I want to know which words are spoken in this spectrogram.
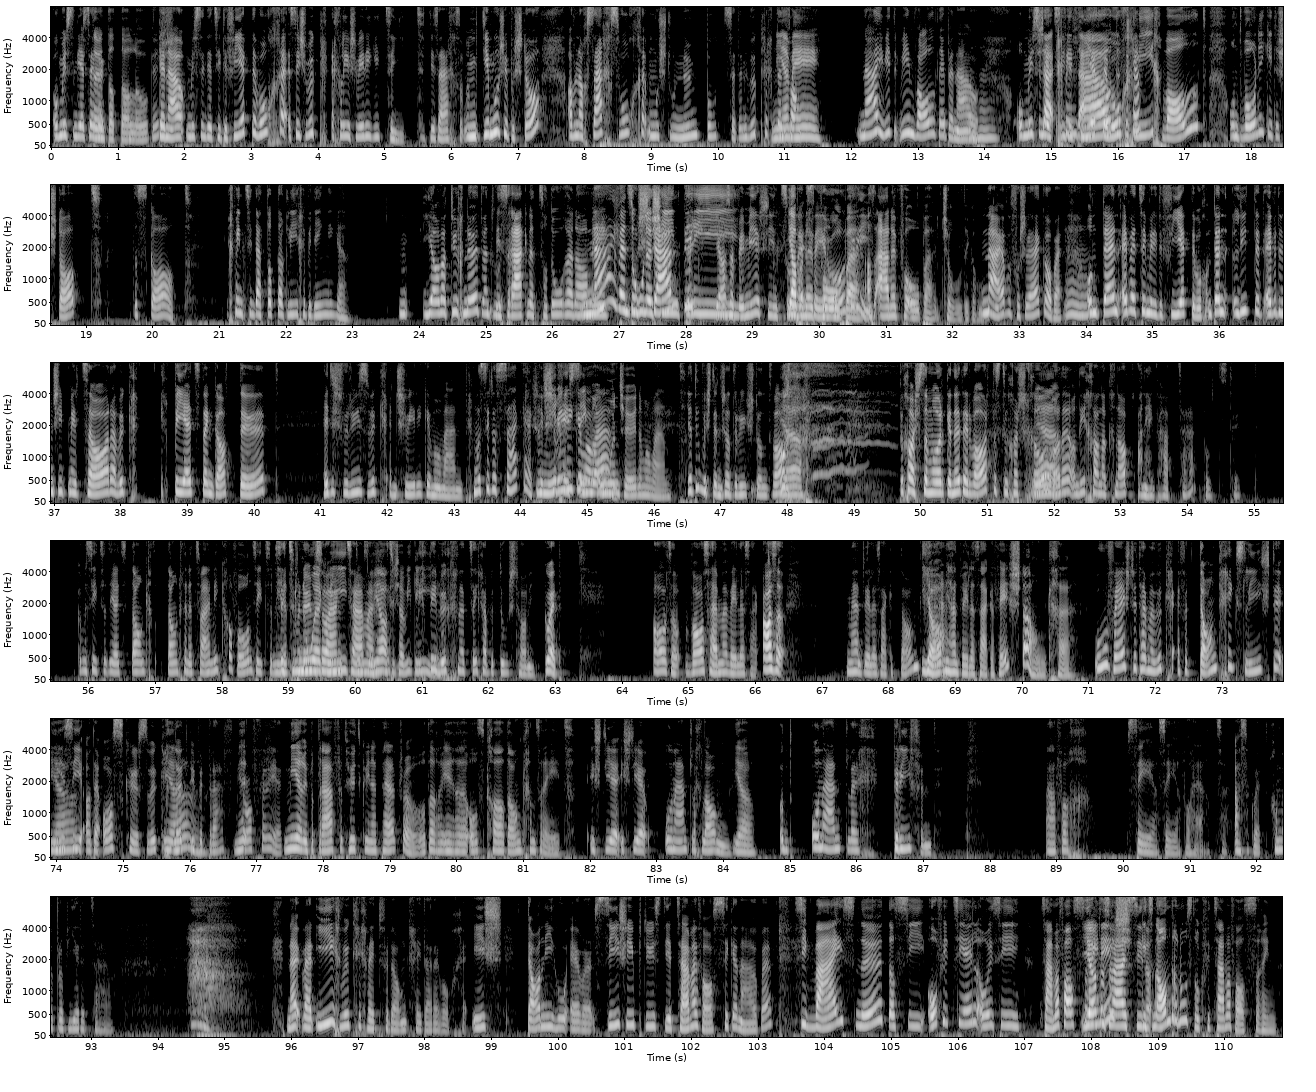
Und wir sind jetzt das eben, total logisch. Genau, wir sind jetzt in der vierten Woche. Es ist wirklich ein eine schwierige Zeit, die sechs Und die musst du überstehen, aber nach sechs Wochen musst du nicht mehr putzen. Dann wirklich, Nie dann mehr. Nein, wie, wie im Wald eben auch. Mhm. Und wir sind jetzt in der vierten Woche. Der Vergleich Wald und Wohnung in der Stadt, das geht. Ich finde, es sind auch total gleiche Bedingungen. Ja, natürlich nicht. Wenn du es regnet so durcheinander. Nein, wenn die Sonne scheint rein. Ja, also bei mir scheint die Sonne ja, aber nicht sehr von oben. Also auch nicht von oben, Entschuldigung. Nein, aber von schräg oben. Mhm. Und dann, eben jetzt sind wir in der vierten Woche. Und dann läutet, eben dann schreibt mir Zara wirklich, ich bin jetzt dann gerade dort. Hey, das ist für uns wirklich ein schwieriger Moment. Ich muss dir das sagen. Für mich ist es immer Moment. ein schöner Moment. Ja, du bist dann schon drei Stunden wach. Ja. Du kannst am Morgen nicht erwarten, dass du kannst kommen yeah. oder? Und ich habe noch knapp... Ah, ich habe überhaupt Zähne geputzt heute. Guck, wir sitzen jetzt dank, dank den zwei Mikrofonen sitzen wir sitzen wir nicht so eng zusammen. Ja, es ist ja wie gleich. Ich bin wirklich nicht sicher, aber duscht habe ich. Gut. Also, was haben wir wollen sagen? Also, wir wollten sagen Danke. Ja, wir wollten sagen Fest danke. Uh, fest, heute haben wir wirklich eine Verdankungsliste, Ja. wie sie an den Oscars wirklich Ja. nicht übertreffen Wir- wird. Wir übertreffen heute Gwyneth Paltrow, oder? Ihre Oscar-Dankensrede. Ist die, ist die unendlich lang Ja, und unendlich treifend. einfach sehr, sehr von Herzen. Also gut, komm, wir probieren es auch. Nein, wer ich wirklich verdanken in dieser Woche ist Dani Whoever. Sie schreibt uns die Zusammenfassungen oben. Sie weiß nicht, dass sie offiziell unsere Zusammenfasserin Ja, das ist. weiss Gibt es einen anderen Ausdruck für Zusammenfasserin?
